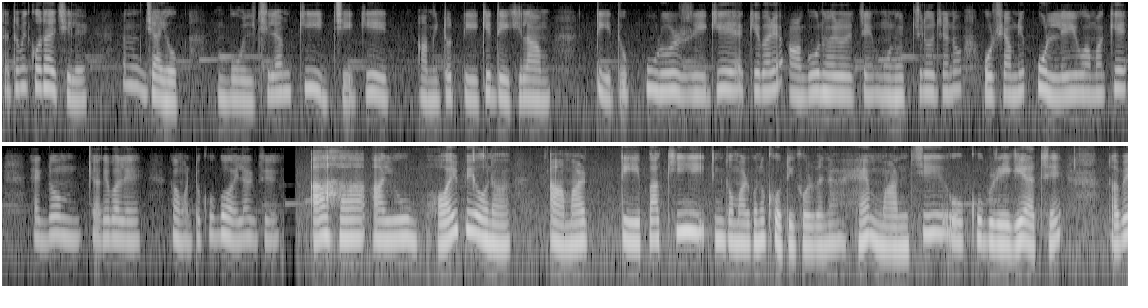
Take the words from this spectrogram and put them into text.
তা তুমি কোথায় ছিলে? যাই হোক, বলছিলাম কি জেগে আমি তো টেকে দেখলাম। তে তো পুরো রেগে একেবারে আগুন হয়ে রয়েছে। মনে হচ্ছিল যেন ওর সামনে পড়লেই ও আমাকে একদম, যাকে বলে, আমার তো খুব ভয় লাগছে। আহা, আয়ু, ভয় পেও না। আমার তে পাখি তোমার কোনো ক্ষতি করবে না। হ্যাঁ মানছি ও খুব রেগে আছে, তবে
